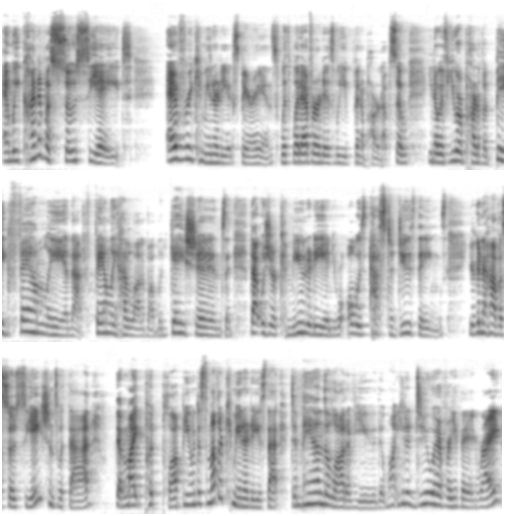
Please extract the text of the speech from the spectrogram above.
and we kind of associate every community experience with whatever it is we've been a part of. So, you know, if you were part of a big family and that family had a lot of obligations and that was your community and you were always asked to do things, you're going to have associations with that that might put plop you into some other communities that demand a lot of you, that want you to do everything, right?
